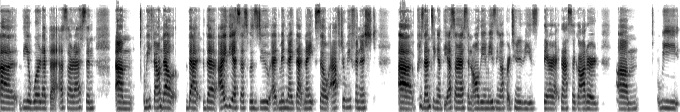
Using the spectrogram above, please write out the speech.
uh, the award at the SRS, and um, we found out that the IVSS was due at midnight that night. So after we finished uh, presenting at the SRS and all the amazing opportunities there at NASA Goddard, um, we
